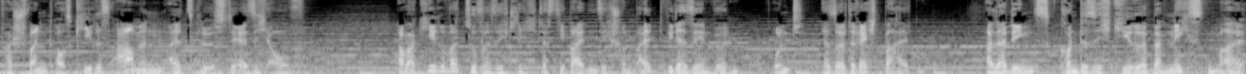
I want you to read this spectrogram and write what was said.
verschwand aus Kires Armen, als löste er sich auf. Aber Kire war zuversichtlich, dass die beiden sich schon bald wiedersehen würden. Und er sollte Recht behalten. Allerdings konnte sich Kire beim nächsten Mal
